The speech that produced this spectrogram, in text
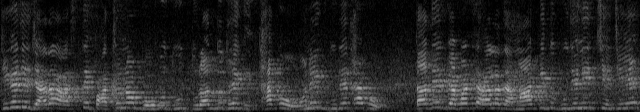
ঠিক আছে? যারা আসতে পারছ না, বহু দূর দূরান্ত থেকে থাকো, অনেক দূরে থাকো, তাদের ব্যাপারটা আলাদা। মা কিন্তু বুঝে নিচ্ছে যে,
